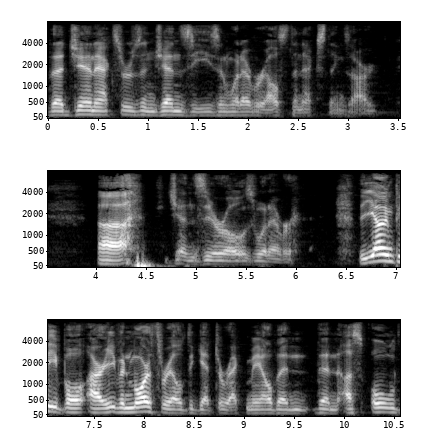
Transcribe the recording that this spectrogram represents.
the Gen Xers and Gen Zs and whatever else the next things are. Uh, Gen Zeros, whatever. The young people are even more thrilled to get direct mail than, than us old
